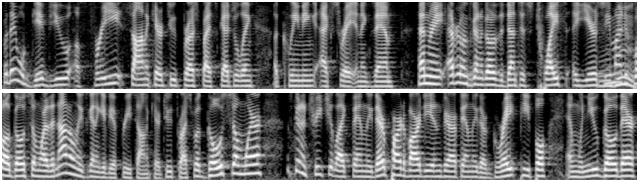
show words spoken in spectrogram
where they will give you a free Sonicare toothbrush by scheduling a cleaning, X-ray, and exam. Henry, everyone's going to go to the dentist twice a year, so you might as mm-hmm. well go somewhere that not only is going to give you a free Sonicare toothbrush, but go somewhere that's going to treat you like family. They're part of our DNVR family. They're great people, and when you go there,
